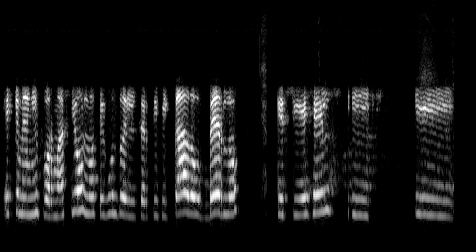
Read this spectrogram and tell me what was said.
es que me den información lo segundo el certificado verlo que si es él y y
